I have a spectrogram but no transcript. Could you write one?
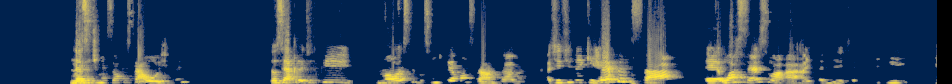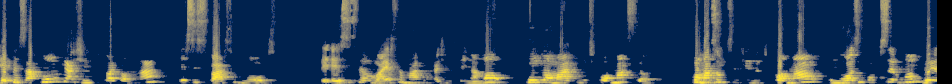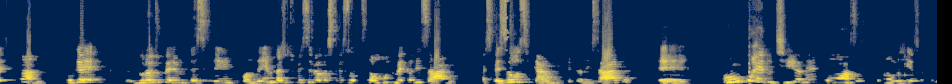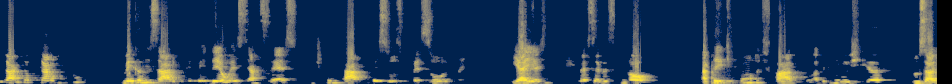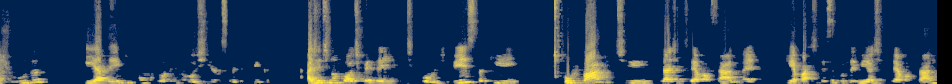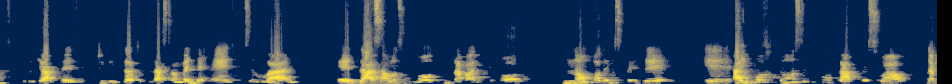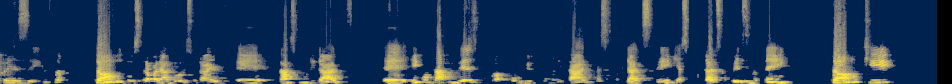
nessa dimensão que está hoje. Né? Então, você acredita que nós temos muito que avançar, sabe? A gente tem que repensar é, o acesso à, à, internet e repensar como que a gente vai tornar esse espaço nosso, esse celular, essa máquina que a gente tem na mão, como uma máquina de formação. Formação no sentido de formar nós enquanto ser humano mesmo, sabe? Porque durante o período desse tempo pandêmico, a gente percebeu que as pessoas estão muito mecanizadas. As pessoas ficaram muito mecanizadas é, com o correr do dia, né? Com as tecnologias, então ficaram muito mecanizadas, porque perdeu esse acesso de contato pessoas com pessoas, né? E aí a gente percebe assim, ó, até que ponto, de fato, a tecnologia nos ajuda e até que ponto a tecnologia nos prejudica. A gente não pode perder de vista que o fato de da gente ter avançado, né, que a partir dessa pandemia a gente ter avançado no sentido de acesso, da utilização da internet, do celular, é, das aulas remotas, do trabalho remoto, não podemos perder é, a importância do contato pessoal, da presença, tanto dos trabalhadores rurais é, das comunidades, é, em contato mesmo com o próprio convívio comunitário que as comunidades têm, que as comunidades campesinas têm, tanto que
